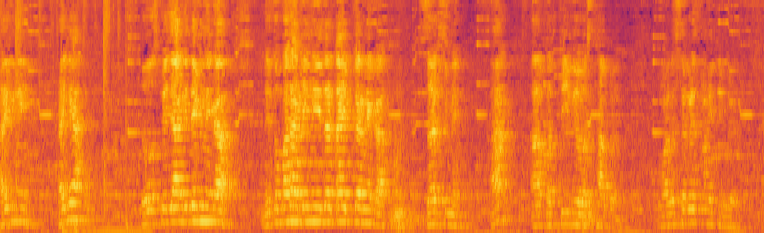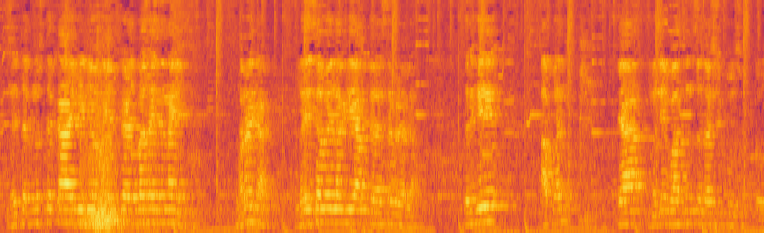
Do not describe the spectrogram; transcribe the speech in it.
आहे की नाही? है क्या तो उस पे जाके देखने का? नहीं तो मराठी में इधर टाइप करने का? सर्च में हा? आपत्ती व्यवस्थापन. तुम्हाला सगळीच माहिती मिळेल. नाहीतर नुसतं काय व्हिडिओ गेम खेळत बसायचं नाही. बरोबर आहे का? लय सवय लागली आपल्याला सगळ्याला. तर हे आपण त्यामध्ये वाचन सुद्धा शिकवू शकतो.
